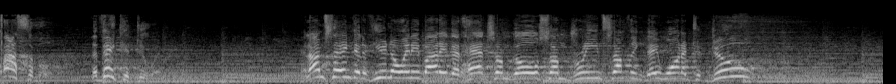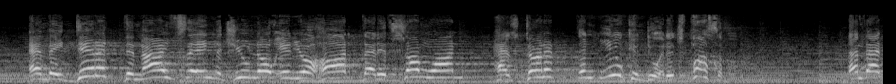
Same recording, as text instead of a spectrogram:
possible that they could do it. And I'm saying that if you know anybody that had some goal, some dream, something they wanted to do, and they did it, then I'm saying that you know in your heart that if someone has done it, then you can do it. It's possible. And that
